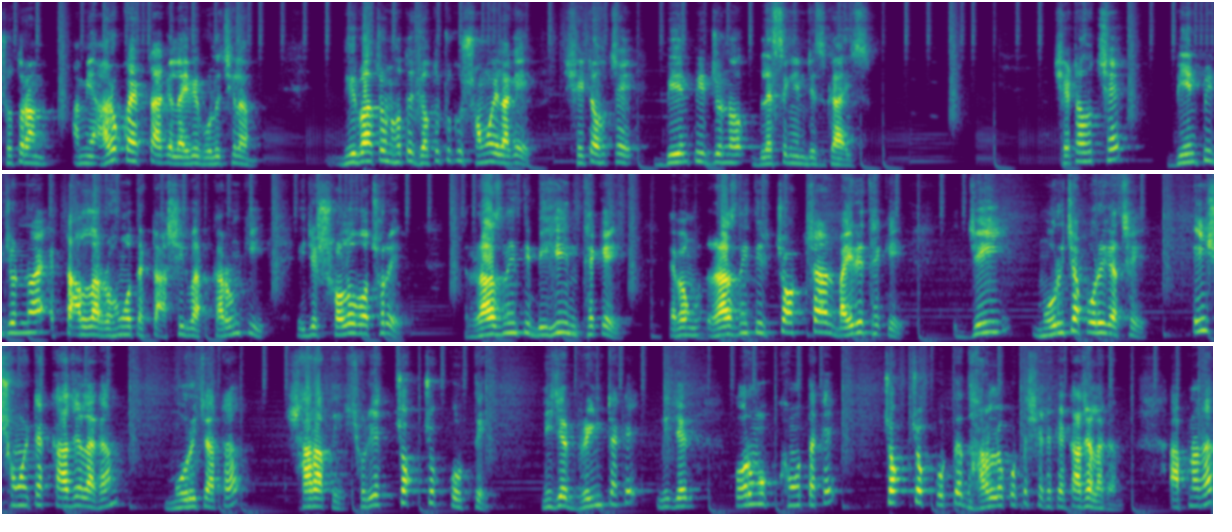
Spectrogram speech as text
সুতরাং আমি আরও কয়েকটা আগে লাইভে বলেছিলাম, নির্বাচন হতে যতটুকু সময় লাগে, সেটা হচ্ছে বিএনপির জন্য ব্লেসিং ইন ডিসগাইজ সেটা হচ্ছে বিএনপির জন্য একটা আল্লাহর রহমত, একটা আশীর্বাদ। কারণ কি? এই যে ষোলো বছরে রাজনীতিবিহীন থেকে এবং রাজনীতির চর্চার বাইরে থেকে যেই মরিচা পড়ে গেছে, এই সময়টা কাজে লাগান মরিচাটা সারাতে শরীরে চকচক করতে, নিজের ব্রেনটাকে নিজের কর্মক্ষমতাকে চকচক করতে, ধারালো করতে সেটাকে কাজে লাগান। আপনারা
